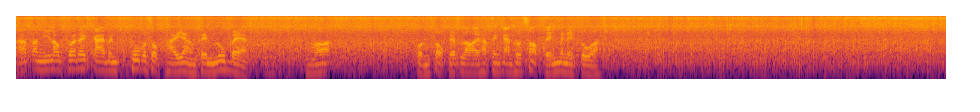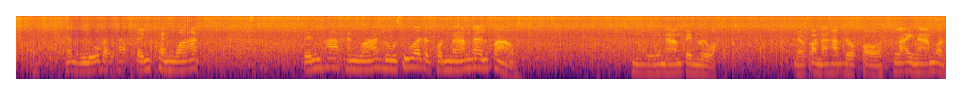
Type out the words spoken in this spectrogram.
ครับตอนนี้เราก็ได้กลายเป็นผู้ประสบภัยอย่างเต็มรูปแบบ เพราะ ฝนตกเรียบร้อยครับ เป็นการทดสอบเต็นท์ไปในตัว ให้มันรู้ไปครับ เต็นท์แคนวาสเต็นท์ผ้าแคนวาสดูซิว่าจะทนน้ำได้หรือเปล่าโอ้ยน้ำเต็มเลยว่ะ เดี๋ยวก่อนนะครับ เดี๋ยวขอไล่น้ำก่อน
